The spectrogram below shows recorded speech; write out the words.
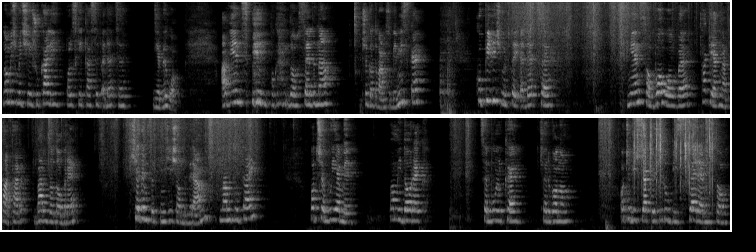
No myśmy dzisiaj szukali polskiej kasy w Edece, nie było. A więc do sedna przygotowałam sobie miskę. Kupiliśmy w tej Edece mięso wołowe, takie jak na tatar, bardzo dobre. 750 gram mam tutaj. Potrzebujemy pomidorek, cebulkę czerwoną. Oczywiście jak ktoś lubi z serem, to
